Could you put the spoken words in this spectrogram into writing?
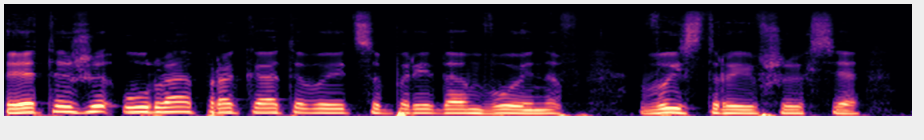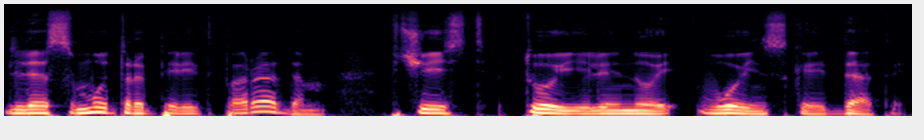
Это же «Ура» прокатывается по рядам воинов, выстроившихся для смотра перед парадом в честь той или иной воинской даты,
